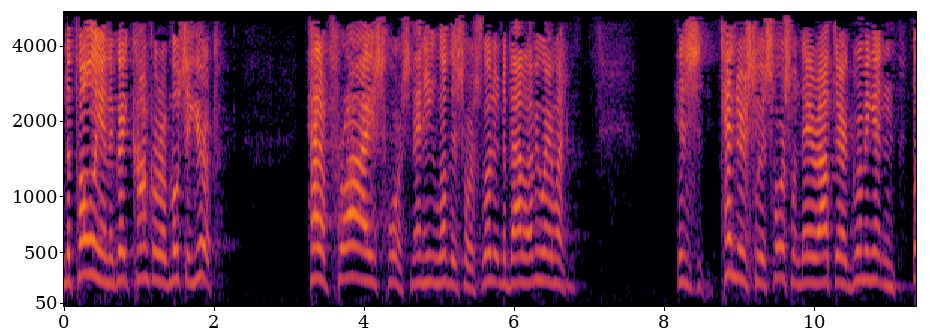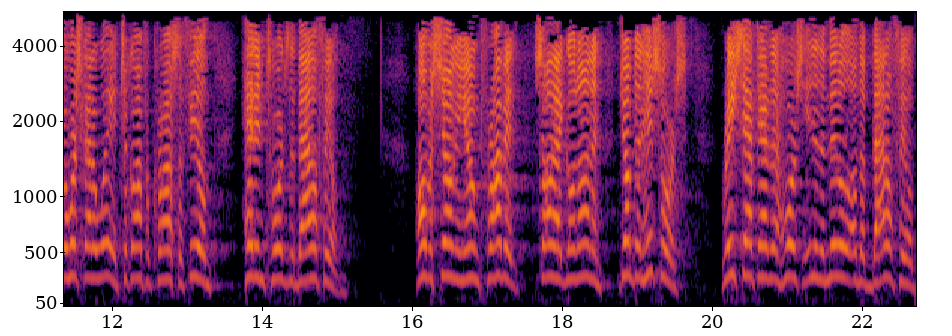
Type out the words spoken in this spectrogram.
Napoleon, the great conqueror of most of Europe, had a prized horse. Man, he loved this horse. Rode it in the battle everywhere he went. His tenders to his horse when they were out there grooming it, and the horse got away and took off across the field, heading towards the battlefield. All of a sudden, a young private saw that going on and jumped on his horse raced after that horse into the middle of the battlefield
